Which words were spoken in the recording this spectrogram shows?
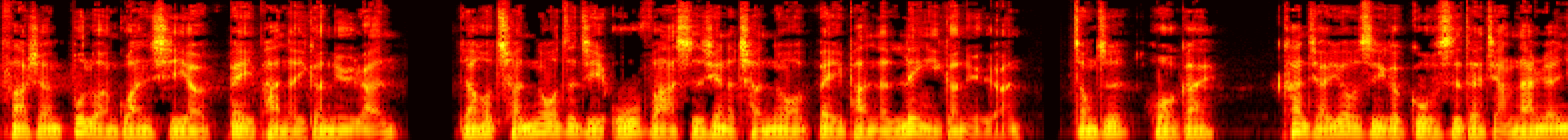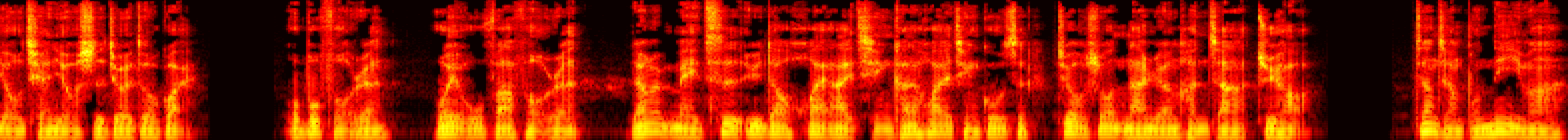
发生不伦关系而背叛了一个女人，然后承诺自己无法实现的承诺，背叛了另一个女人。总之，活该。看起来又是一个故事，在讲男人有钱有势就会作怪。我不否认，我也无法否认。然而，每次遇到坏爱情，看到坏爱情故事，就说男人很渣，句号。这样讲不腻吗？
